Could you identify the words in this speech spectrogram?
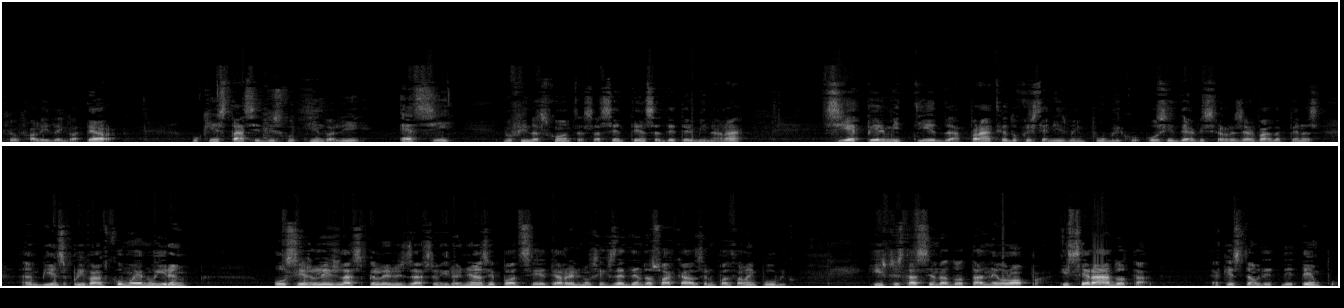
que eu falei da Inglaterra, o que está se discutindo ali é se, no fim das contas, a sentença determinará se é permitida a prática do cristianismo em público ou se deve ser reservada apenas a ambientes privados, como é no Irã. Ou seja, pela legislação iraniana, você pode ser ter a religião que você quiser dentro da sua casa, você não pode falar em público. Isso está sendo adotado na Europa e será adotado. É questão de, de tempo.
